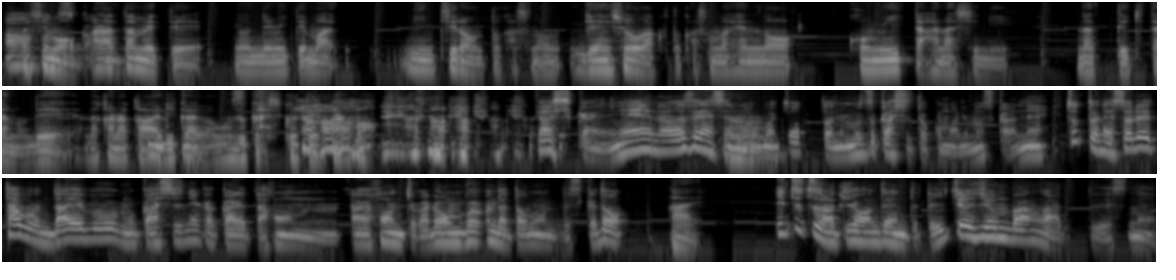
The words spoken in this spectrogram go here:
私も改めて読んでみて、まあ、認知論とかその現象学とかその辺の込み入った話になってきたので、なかなか理解は難しくて、うんあ 確かにね、野田先生のうんまあちょっとね、難しいとこもありますからね。ちょっとね、それ多分だいぶ昔に書かれた本、あ本とか論文だと思うんですけど、のはい。5つの基本前提って一応順番があってですね、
